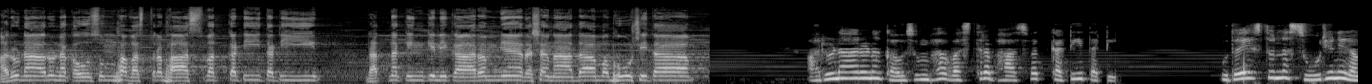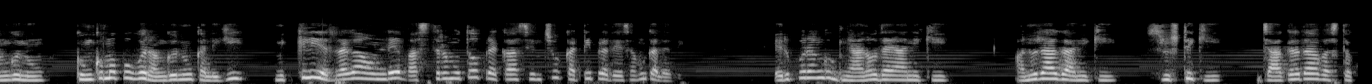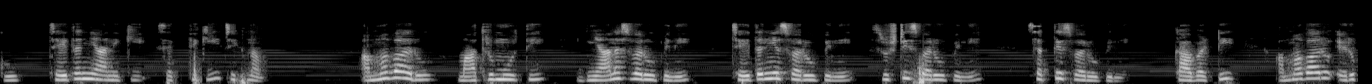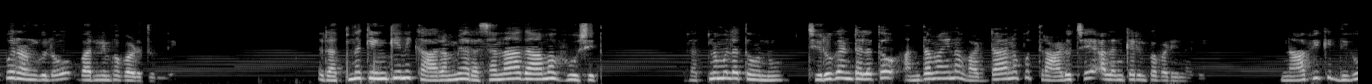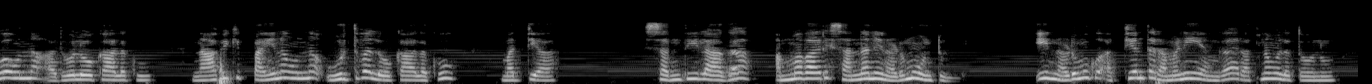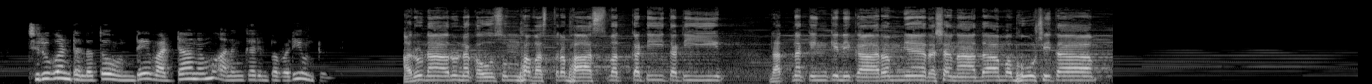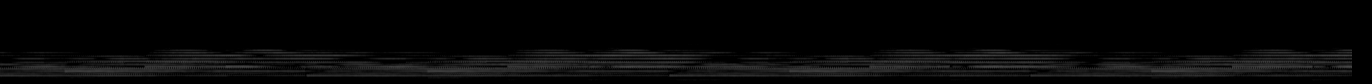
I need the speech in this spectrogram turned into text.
అరుణారుణ కౌసుంభ వస్త్రభాస్వత్కటీతటీ రత్నకింకినికారమ్య రశనాదామభూషిత అరుణారుణ కౌసుంభ వస్త్ర భాస్వత్ కటీతటి ఉదయిస్తున్న సూర్యుని రంగును కుంకుమ పువ్వు రంగును కలిగి మిక్కిలి ఎర్రగా ఉండే వస్త్రముతో ప్రకాశించు కట్టి ప్రదేశము కలది ఎరుపు రంగు జ్ఞానోదయానికి అనురాగానికి సృష్టికి జాగ్రత్తావస్థకు చైతన్యానికి శక్తికి చిహ్నం. అమ్మవారు మాతృమూర్తి జ్ఞాన స్వరూపిణి చైతన్య స్వరూపిణి సృష్టి స్వరూపిణి శక్తి స్వరూపిణి. కాబట్టి అమ్మవారు ఎరుపు రంగులో వర్ణింపబడుతుంది. రత్నకింకిని కారమ్య రసనాదామ భూషిత. రత్నములతోనూ చిరుగంటలతో అందమైన వడ్డానపు త్రాడుచే అలంకరింపబడినది. నాభికి దిగువ ఉన్న అధోలోకాలకు నాభికి పైన ఉన్న ఊర్ధ్వలోకాలకు మధ్య సంధిలాగా అమ్మవారి సన్నని నడుము ఉంటుంది. ఈ నడుముకు అత్యంత రమణీయంగా రత్నములతోనూ చిరుగంటలతో ఉండే వడ్డానము అలంకరింపబడి ఉంటుంది. అరుణారుణ కౌసుంభ వస్త్రభాస్వత్కటీతటీ రత్నకింకినికారమ్య రశనాదామభూషిత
